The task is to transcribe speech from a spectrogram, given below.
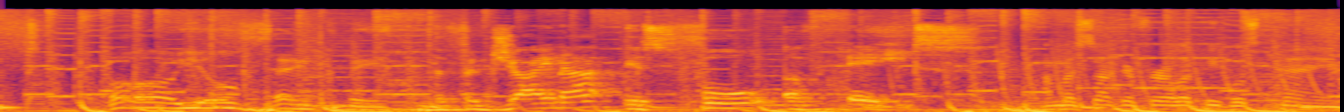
Oh, you'll thank me. The vagina is full of AIDS. I'm a sucker for other people's pain.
